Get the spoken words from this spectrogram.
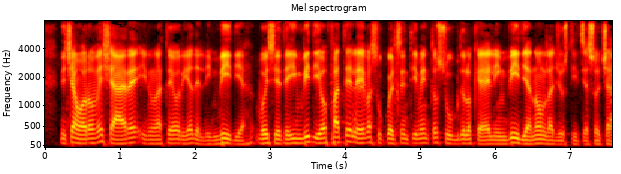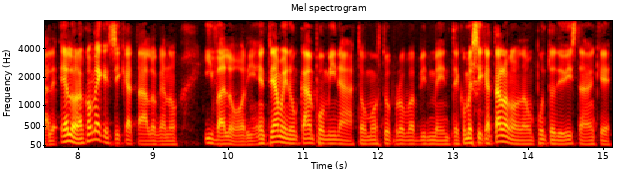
diciamo, rovesciare in una teoria dell'invidia. Voi siete invidio, fate leva su quel sentimento subdolo che è l'invidia, non la giustizia sociale. E allora com'è che si catalogano i valori? Entriamo in un campo minato molto probabilmente. Come si catalogano da un punto di vista anche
